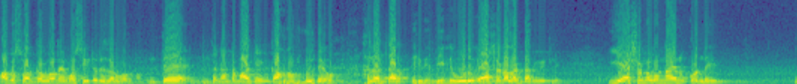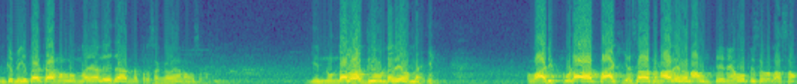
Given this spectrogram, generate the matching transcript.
మాకు స్వర్గంలోనేమో సీటు రిజర్వ్ అవ్వడం ఇంతే ఇంతకంటే మాకేం కావాలి లేవు అని అంటారు. ఇది దీన్ని ఊడు వేషణలు అంటారు వీటిని. ఈ వేషణలు ఉన్నాయనుకోండి ఇంకా మిగతా కామలు ఉన్నాయా లేదా అన్న ప్రసంగమే అనవసరం. ఎన్ని ఉండాలో అగ్ని ఉండదే ఉన్నాయి. వాడికి కూడా బాహ్య సాధనాలు ఏమైనా ఉంటేనే ఓ పిసరు రసం.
